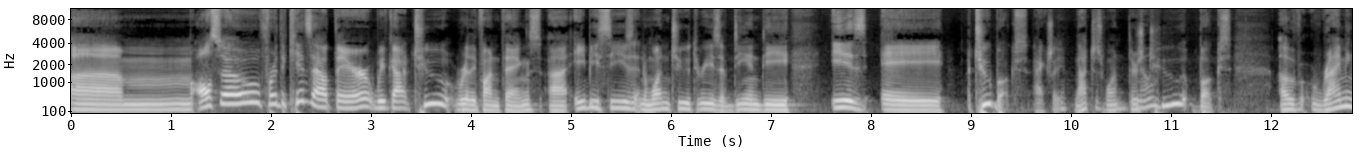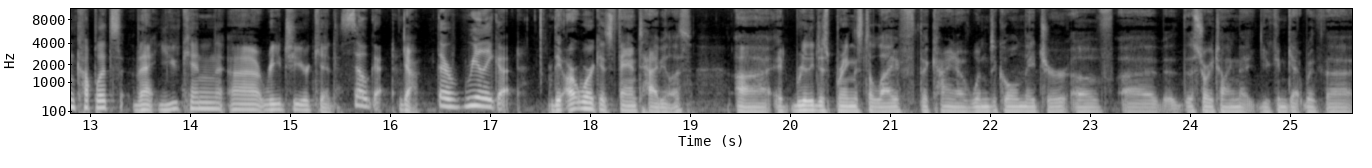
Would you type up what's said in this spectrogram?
Um, also, for the kids out there, we've got two really fun things. Uh, ABCs and one, two, threes of D and D is a two books actually, not just one. There's No. two books of rhyming couplets that you can uh, read to your kid. So good. Yeah, They're really good. the artwork is fantabulous. Uh, it really just brings to life the kind of whimsical nature of uh, the storytelling that you can get with uh,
